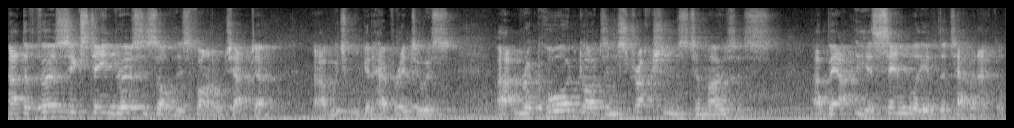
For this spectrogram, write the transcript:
Uh, the first 16 verses of this final chapter, uh, which we're going to have read to us, uh, record God's instructions to Moses about the assembly of the tabernacle.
